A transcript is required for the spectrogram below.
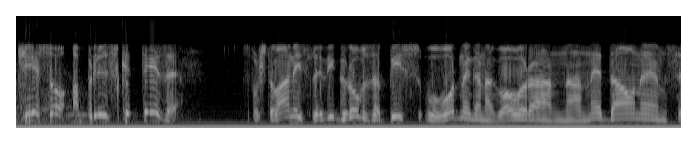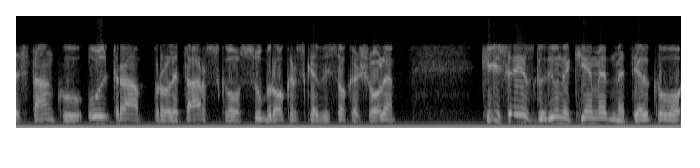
Kje so aprilske teze? Spoštovani, sledi grob zapis uvodnega nagovora na nedavnem sestanku ultraproletarsko-subrokerske visoke šole, ki se je zgodil nekje med Metelkovo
